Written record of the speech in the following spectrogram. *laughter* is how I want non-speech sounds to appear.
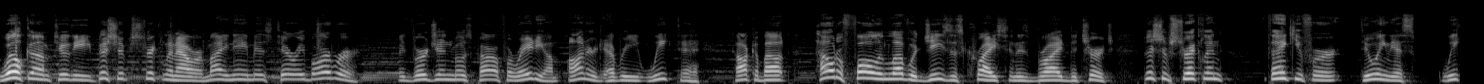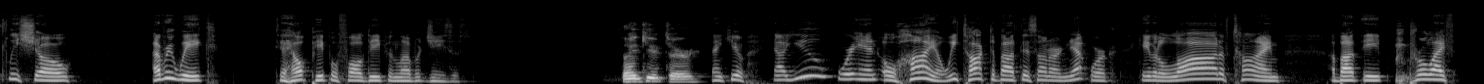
Welcome to the Bishop Strickland Hour. My name is Terry Barber with Virgin Most Powerful Radio. I'm honored every week to talk about how to fall in love with Jesus Christ and his bride, the church. Bishop Strickland, thank you for doing this weekly show every week to help people fall deep in love with Jesus. Thank you, Terry. Thank you. Now, you were in Ohio. We talked about this on our network, gave it a lot of time about the *clears throat* pro life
